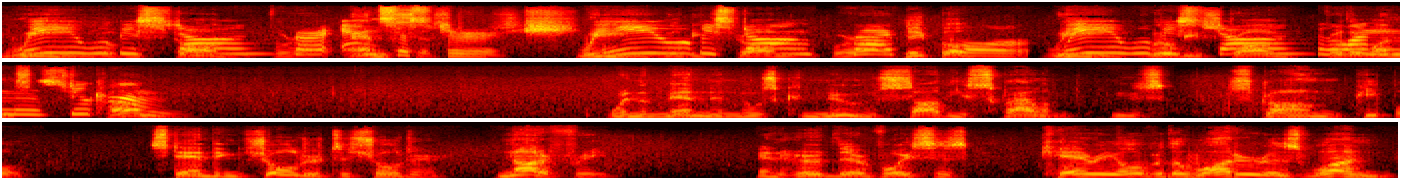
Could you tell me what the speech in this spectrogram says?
We will be strong for our ancestors. We will be strong for our people. We will be strong for the ones to come. When the men in those canoes saw these Sklallam, these strong people, standing shoulder to shoulder, not afraid, and heard their voices carry over the water as one,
